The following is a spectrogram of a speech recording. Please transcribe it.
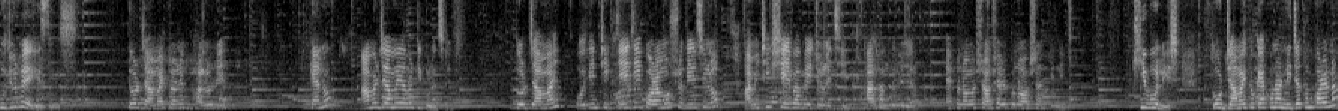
হুজুর হয়ে গেছিস। তোর জামাইটা অনেক ভালো রে। কেন? আমার জামাই আবার কি করেছে? তোর জামাই ওই দিন ঠিক যে যে পরামর্শ দিয়েছিল আমি ঠিক সেইভাবেই চলেছি আলহামদুলিল্লাহ। এখন আমার সংসারে কোনো অশান্তি নেই। কি বলিস? তোর জামাই তোকে এখন আর নির্যাতন করে না?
